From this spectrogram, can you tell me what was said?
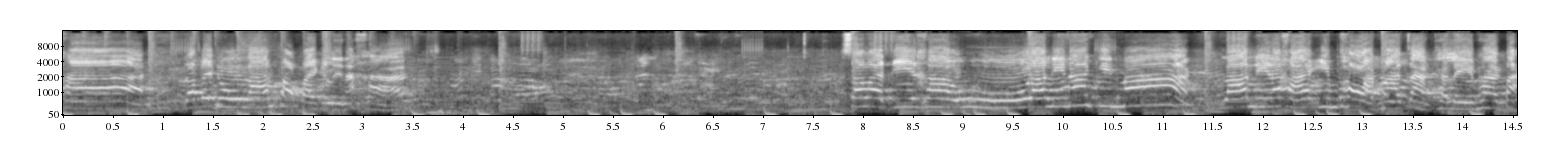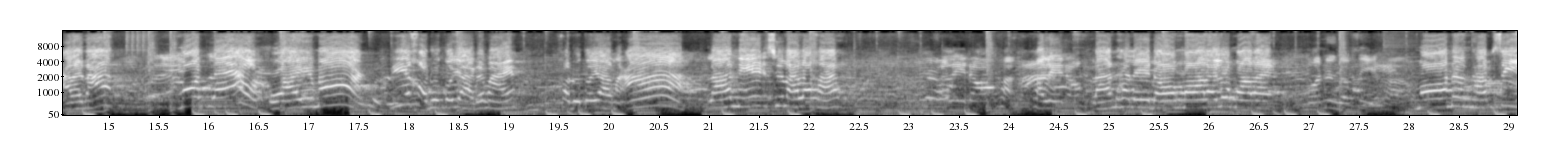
ค่ะ เราไปดูร้านต่อไปกันเลยนะคะ สวัสดีค่ะโอ้โหร้านนี้น่ากินมาก ร้านนี้นะคะอิมพอร์ตมาจากทะเลภาคใต้อะไรนะ หมดแล้วไวมาก นี่ขอดูตัวอย่างได้ไหม อดูตัวอย่างหน่อยอ่าร้านนี้ชื่อร้านอะไรคะทะเลดองค่ะทะเลดอง ร้านทะเลดองมออะไรลูกมออะไรมหนึ่งกับสี่ค่ะมหนึ่งทับสี่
